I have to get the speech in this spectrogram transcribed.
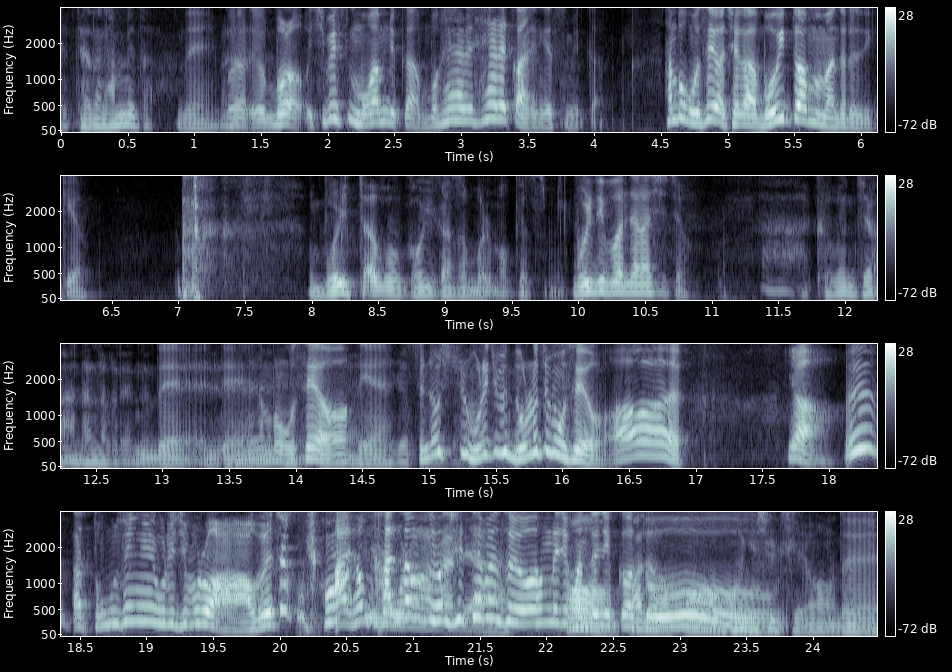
예, 대단합니다. 네. 뭐, 뭐 집에 있으면 뭐 합니까? 뭐 해야 해야 될 거 아니겠습니까? 한번 오세요. 제가 모히또 한번 만들어 드릴게요. 뭐 있다고 거기 가서 뭘 먹겠습니까? 몰디브 한잔 하시죠. 아, 그건 제가 안 하려고 그랬는데. 네, 네. 한번 오세요. 예. 알겠습니다. 윤정 씨좀 우리 집에 놀러 좀 오세요. 아, 야, 예? 아, 동생이 우리 집으로 와. 왜 자꾸 형? 아, 형 간다고 형 싫다면서요. 형네 집 간다니까 맞아. 또. 어, 오기 싫지. 어, 너무 네.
